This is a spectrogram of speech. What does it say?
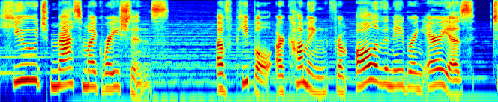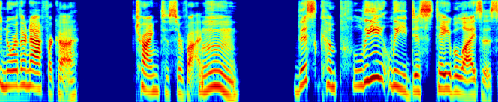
huge mass migrations of people are coming from all of the neighboring areas to northern Africa trying to survive. Mm. This completely destabilizes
